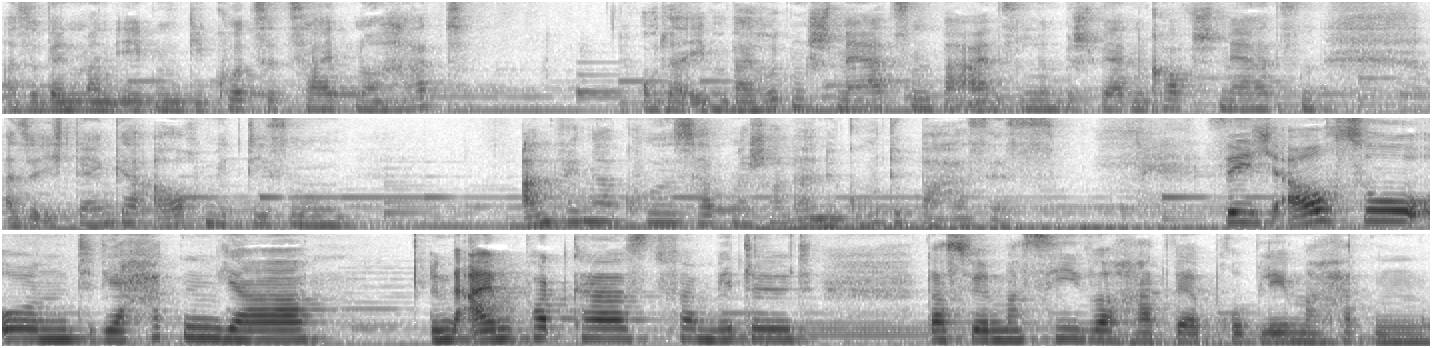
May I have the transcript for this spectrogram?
Also wenn man eben die kurze Zeit nur hat oder eben bei Rückenschmerzen, bei einzelnen Beschwerden, Kopfschmerzen. Also ich denke auch mit diesem Anfängerkurs hat man schon eine gute Basis. Sehe ich auch so und wir hatten ja in einem Podcast vermittelt, dass wir massive Hardware-Probleme hatten.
